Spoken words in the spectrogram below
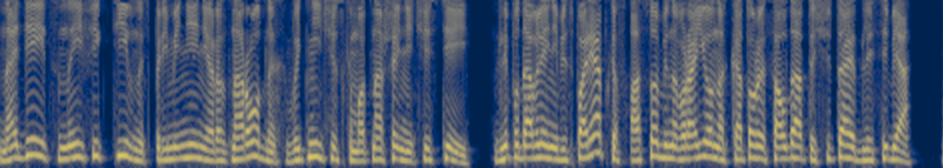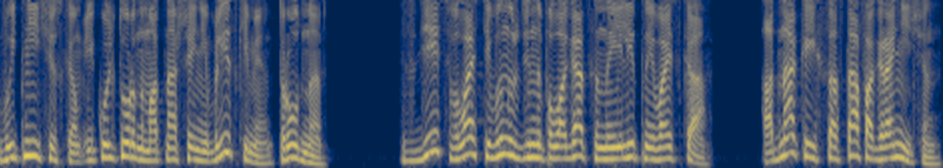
надеяться на эффективность применения разнородных в этническом отношении частей для подавления беспорядков, особенно в районах, которые солдаты считают для себя в этническом и культурном отношении близкими, трудно. Здесь власти вынуждены полагаться на элитные войска. Однако их состав ограничен.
